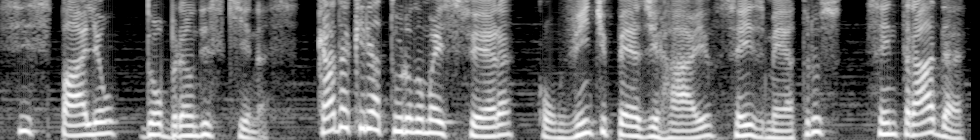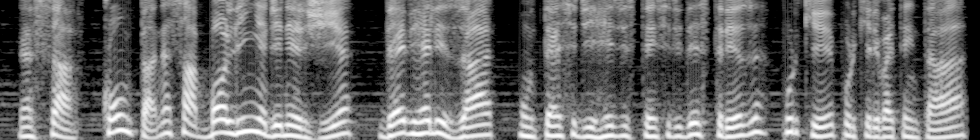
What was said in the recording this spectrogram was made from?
se espalham dobrando esquinas. Cada criatura numa esfera com 20 pés de raio, 6 metros, centrada nessa conta, nessa bolinha de energia, deve realizar um teste de resistência de destreza. Por quê? Porque ele vai tentar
